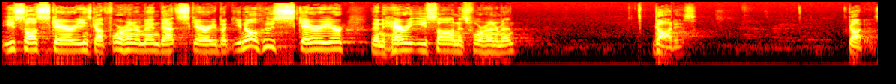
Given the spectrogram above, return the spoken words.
Esau's scary. He's got 400 men. That's scary. But you know who's scarier than hairy Esau and his 400 men? God is. God is.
